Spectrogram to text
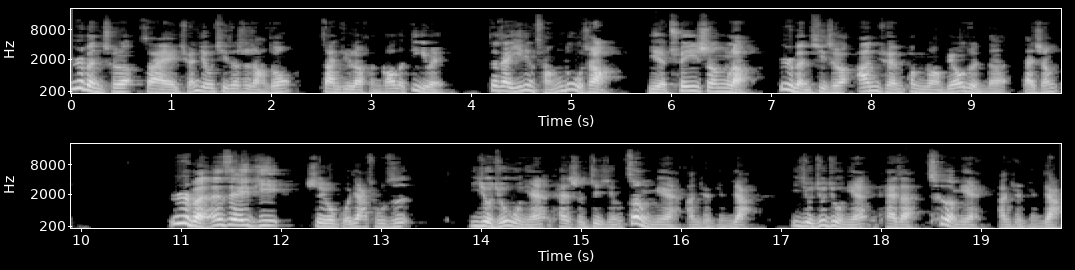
日本车在全球汽车市场中占据了很高的地位，这在一定程度上也催生了日本汽车安全碰撞标准的诞生。日本 NCAP 是由国家出资，1995年开始进行正面安全评价，1999年开展侧面安全评价。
